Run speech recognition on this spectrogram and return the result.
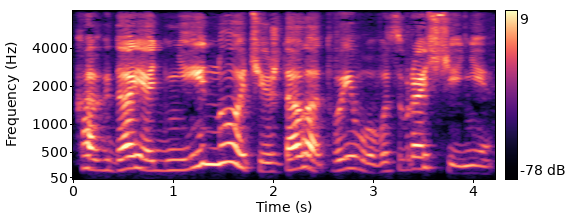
когда я дни и ночи ждала твоего возвращения?»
